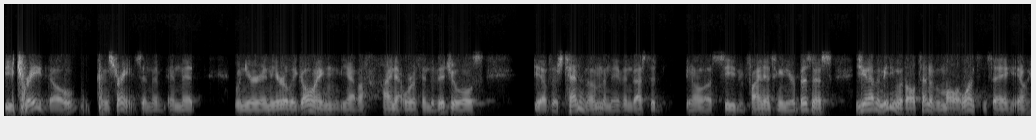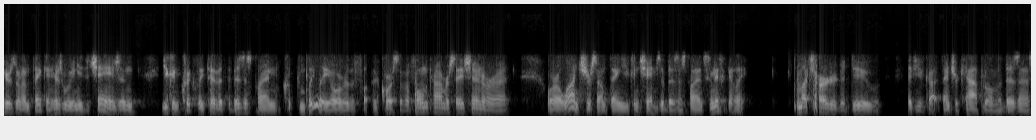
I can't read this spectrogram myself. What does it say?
you trade though constraints in the in that when you're in the early going, you have a high net worth individuals. You know, if there's 10 of them and they've invested, you know, a seed financing in your business, you can have a meeting with all 10 of them all at once and say, you know, here's what I'm thinking, here's what we need to change, and you can quickly pivot the business plan completely over the, the course of a phone conversation or a or a lunch or something. You can change the business plan significantly. Much harder to do if you've got venture capital in the business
